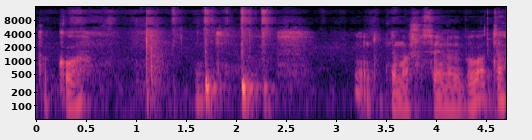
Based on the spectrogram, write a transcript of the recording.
Тако. От. Ну, тут нема що сильно вибивати.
